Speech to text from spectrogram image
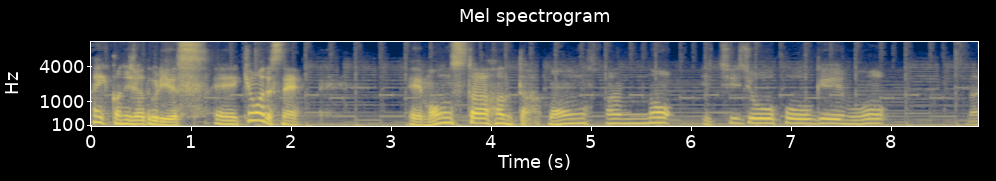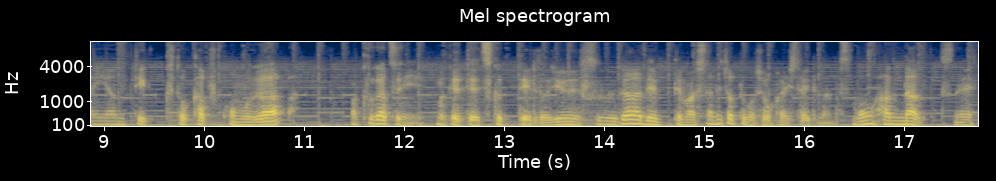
はい、こんにちは、トグリーです、えー今日はですね、えーモンスターハンター、モンハンの位置情報ゲームをナイアンティックとカプコムが9月に向けて作っているというニュースが出てましたので、ちょっとご紹介したいと思います。モンハンナウですね。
